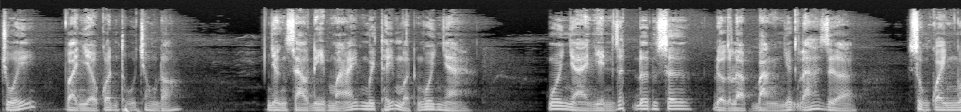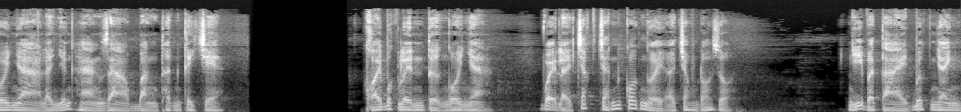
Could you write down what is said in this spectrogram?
chuối và nhiều con thú trong đó. Nhưng sao đi mãi mới thấy một ngôi nhà? Ngôi nhà nhìn rất đơn sơ, được lập bằng những lá dừa. Xung quanh ngôi nhà là những hàng rào bằng thân cây tre. Khói bốc lên từ ngôi nhà. Vậy là chắc chắn có người ở trong đó rồi nhĩ và tài bước nhanh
